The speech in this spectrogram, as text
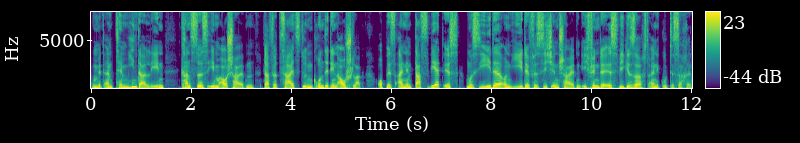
Und mit einem Termindarlehen kannst du es eben ausschalten. Dafür zahlst du im Grunde den Aufschlag. Ob es einem das wert ist, muss jeder und jede für sich entscheiden. Ich finde es, wie gesagt, eine gute Sache.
